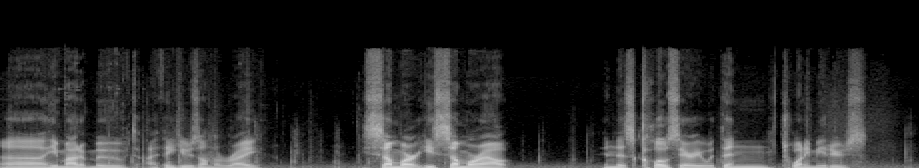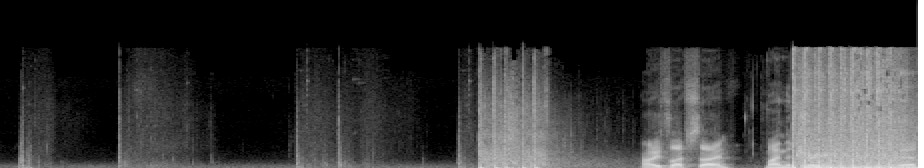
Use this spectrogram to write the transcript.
Uh, he might have moved. I think he was on the right. He's somewhere. He's somewhere out in this close area, within 20 meters. Oh, he's left side. Behind the tree. Dead.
